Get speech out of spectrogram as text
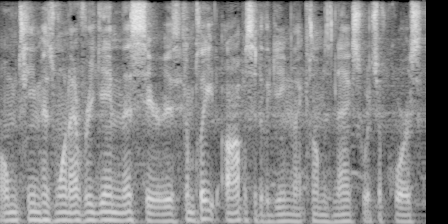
Home team has won every game this series. Complete opposite of the game that comes next, which of course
